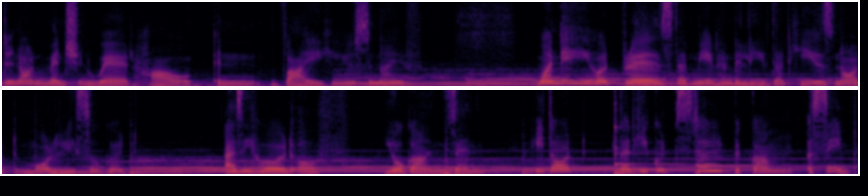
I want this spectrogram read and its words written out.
did not mention where, how, and why he used the knife. One day he heard prayers that made him believe that he is not morally so good as he heard of yoga and Zen. He thought that he could still become a saint.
